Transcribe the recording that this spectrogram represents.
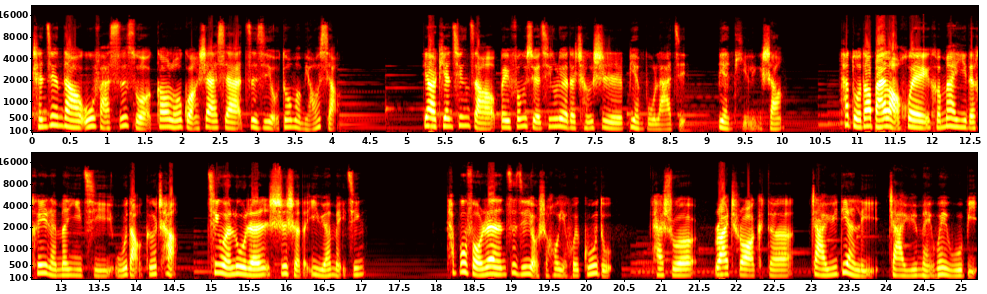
沉静到无法思索高楼广厦下自己有多么渺小。第二天清早，被风雪侵略的城市遍布垃圾，遍体鳞伤。他躲到百老汇，和卖艺的黑人们一起舞蹈歌唱，亲吻路人施舍的一元美金。他不否认自己有时候也会孤独。他说：“Right Rock 的炸鱼店里，炸鱼美味无比。”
